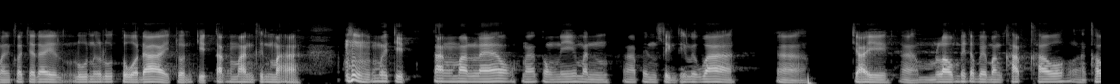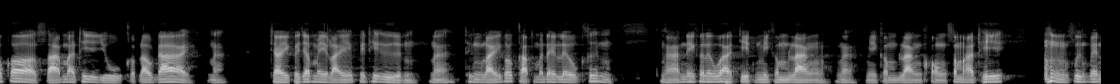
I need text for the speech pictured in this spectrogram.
มันก็จะได้รู้เนื้อรู้ตัวได้ จนจิตตั้งมั่นขึ้นมา เมื่อจิตตั้งมั่นแล้วนะตรงนี้มันเป็นสิ่งที่เรียกว่าใจเราไม่ต้องไปบังคับเขาเขาก็สามารถที่จะอยู่กับเราได้นะ ใจก็จะไม่ไหลไปที่อื่นนะถึงไหลก็กลับมาได้เร็วขึ้นนะนี่ก็เรียกว่าจิตมีกำลังนะมีกำลังของสมาธิ ซึ่งเป็น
